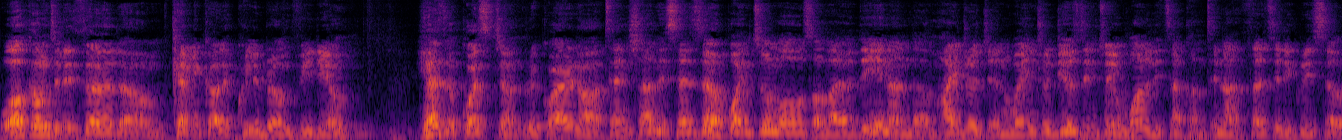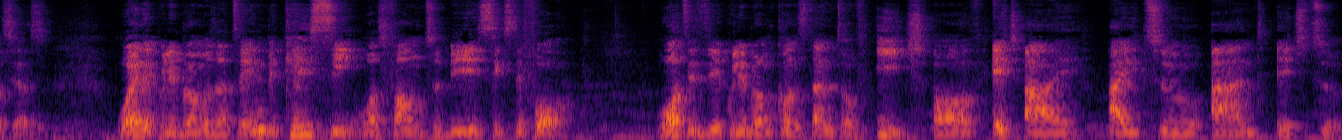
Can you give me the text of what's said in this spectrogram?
Welcome to the third um, chemical equilibrium video. Here's a question requiring our attention. It says 0.2 moles of iodine and um, hydrogen were introduced into a 1 liter container at 30 degrees Celsius. When equilibrium was attained, the Kc was found to be 64. What is the equilibrium constant of each of HI, I2 and H2?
